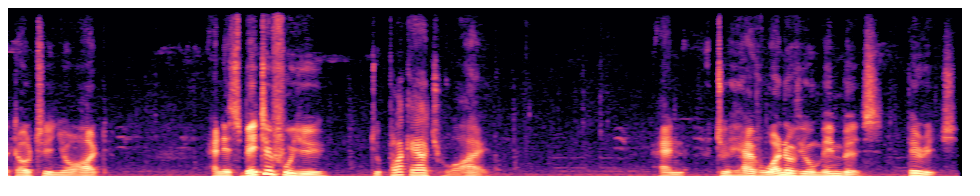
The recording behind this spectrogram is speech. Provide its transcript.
adultery in your heart. And it's better for you to pluck out your eye and to have one of your members perish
